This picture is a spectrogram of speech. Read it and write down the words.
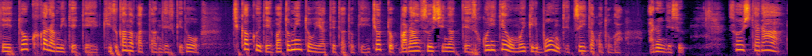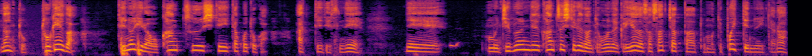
で、遠くから見てて気づかなかったんですけど、近くでバドミントンをやってた時にちょっとバランス失ってそこに手を思いっきりボンってついたことがあるんです。そうしたら、なんとトゲが手のひらを貫通していたことがあってですね。で、もう自分で貫通してるなんて思わないから嫌だ刺さっちゃったと思ってポイって抜いたら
